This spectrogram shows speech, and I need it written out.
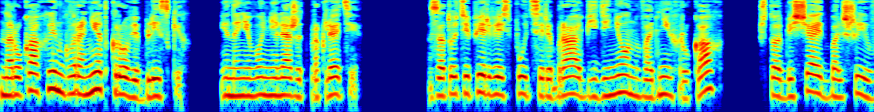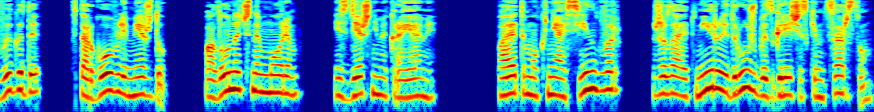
На руках Ингвара нет крови близких, и на него не ляжет проклятие. Зато теперь весь путь серебра объединен в одних руках, что обещает большие выгоды в торговле между Полуночным морем и здешними краями. Поэтому князь Ингвар желает мира и дружбы с греческим царством.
